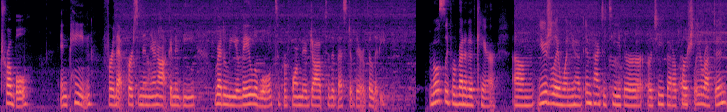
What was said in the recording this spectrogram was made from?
trouble and pain for that person and they're not going to be readily available to perform their job to the best of their ability. Mostly preventative care. Um, usually when you have impacted teeth or, or teeth that are partially erected,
